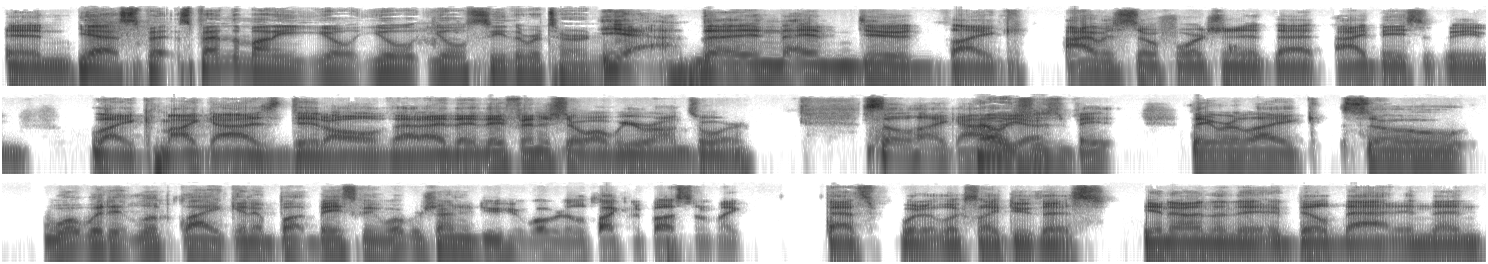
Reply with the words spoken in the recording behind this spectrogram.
And Yeah, sp- spend the money. You'll you'll you'll see the return. yeah, the and, and dude, like I was so fortunate that I basically like my guys did all of that. I, they they finished it while we were on tour. So like I Hell was yeah. just ba- they were like, so what would it look like in a bus? Basically, what we're trying to do here, what would it look like in a bus? And I'm like, that's what it looks like. Do this, you know, and then they build that, and then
